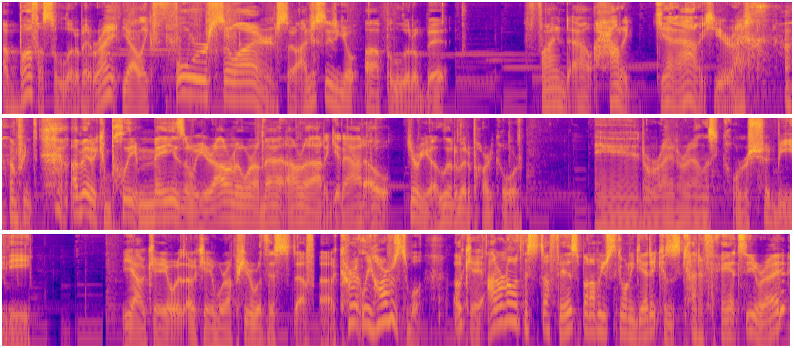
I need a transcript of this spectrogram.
above us a little bit, right? Yeah, like four or so iron. So I just need to go up a little bit find out how to get out of here. I made a complete maze over here. I don't know where I'm at. I don't know how to get out. Oh, here we go. A little bit of parkour. And right around this corner should be the... Yeah, okay, okay, we're up here with this stuff. Uh, currently harvestable. Okay, I don't know what this stuff is, but I'm just going to get it because it's kind of fancy, right?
